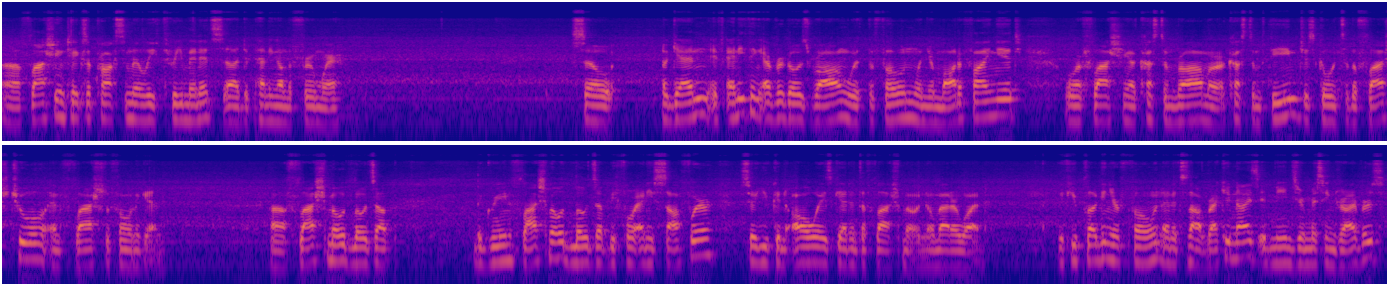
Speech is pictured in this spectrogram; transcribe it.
Uh, flashing takes approximately 3 minutes uh, depending on the firmware. So again, if anything ever goes wrong with the phone when you're modifying it or flashing a custom ROM or a custom theme, just go into the flash tool and flash the phone again. Uh, flash mode loads up, the green flash mode loads up before any software, so you can always get into flash mode no matter what. If you plug in your phone and it's not recognized, it means you're missing drivers,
